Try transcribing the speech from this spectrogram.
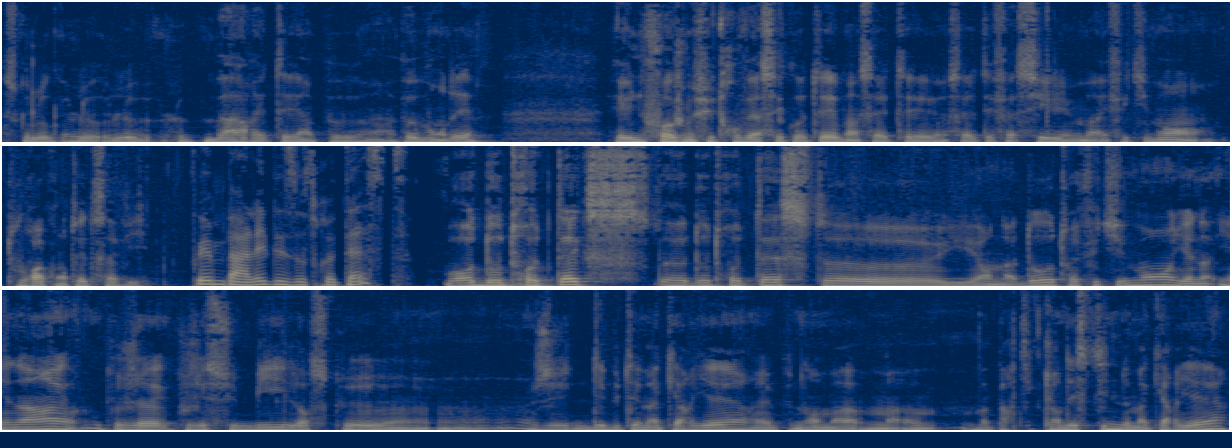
parce que le, bar était un peu, un peu bondé. Et une fois que je me suis trouvé à ses côtés, ben, ça, a été, ça a été facile. Il m'a effectivement tout raconté de sa vie. Vous pouvez me parler des autres tests? Bon, d'autres textes, euh, d'autres tests, euh, il y en a d'autres, effectivement. Il y en a, il y en a un que j'ai, subi lorsque euh, j'ai débuté ma carrière, dans ma, ma, partie clandestine de ma carrière.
